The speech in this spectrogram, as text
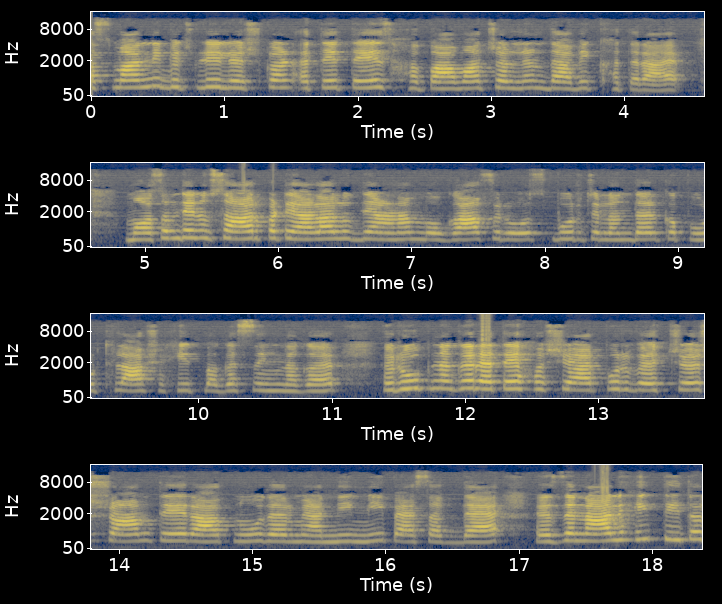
ਅਸਮਾਨੀ ਬਿਜਲੀ ਲਿਸ਼ਕਣ ਅਤੇ ਤੇਜ਼ ਹਵਾਵਾਂ ਚੱਲਣ ਦਾ ਵੀ ਖਤਰਾ ਹੈ। ਮੌਸਮ ਦੇ ਅਨੁਸਾਰ ਪਟਿਆਲਾ, ਲੁਧਿਆਣਾ, ਮੋਗਾ, ਫਿਰੋਜ਼ਪੁਰ, ਜਲੰਧਰ, ਕਪੂਰਥਲਾ, ਸ਼ਹੀਦ ਭਗਤ ਸਿੰਘ ਨਗਰ, ਰੂਪਨਗਰ ਅਤੇ ਹੁਸ਼ਿਆਰਪੁਰ ਵਿੱਚ ਸ਼ਾਮ ਤੇ ਰਾਤ ਨੂੰ ਦਰਮਿਆਨੀ ਮੀਂਹ ਪੈ ਸਕਦਾ ਹੈ। ਇਸ ਦੇ ਨਾਲ ਹੀ 30 ਤੋਂ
